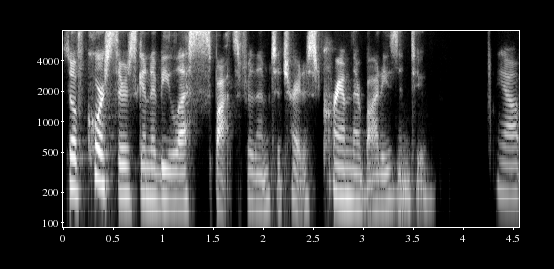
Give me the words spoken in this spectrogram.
So of course there's going to be less spots for them to try to cram their bodies into. Yeah.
